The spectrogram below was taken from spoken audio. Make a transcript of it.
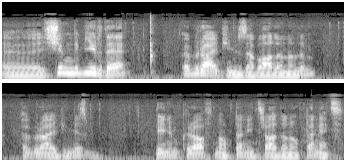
Ee, şimdi bir de öbür IP'mize bağlanalım. Öbür IP'miz benim craft.nitrado.net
